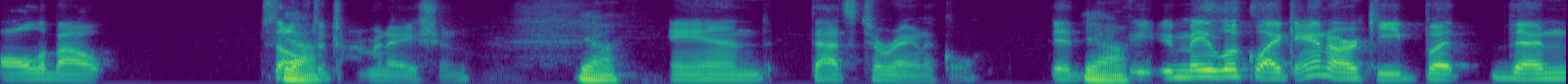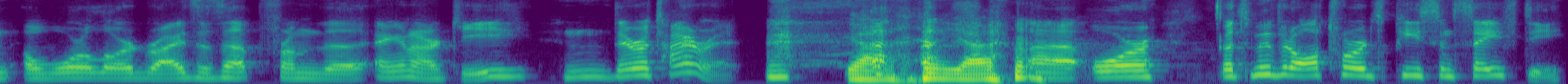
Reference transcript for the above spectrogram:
all about self-determination. Yeah. and that's tyrannical it, Yeah. it may look like anarchy but then a warlord rises up from the anarchy and they're a tyrant Yeah. yeah. uh, or let's move it all towards peace and safety.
